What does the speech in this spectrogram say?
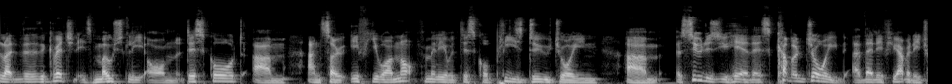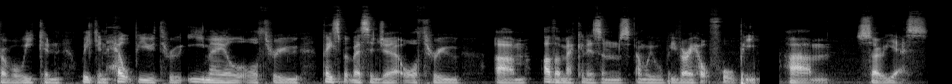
like the, the convention is mostly on Discord. Um, and so if you are not familiar with Discord, please do join. Um, as soon as you hear this, come and join. And then if you have any trouble, we can we can help you through email or through Facebook Messenger or through um, other mechanisms, and we will be very helpful people. Um, so yes.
